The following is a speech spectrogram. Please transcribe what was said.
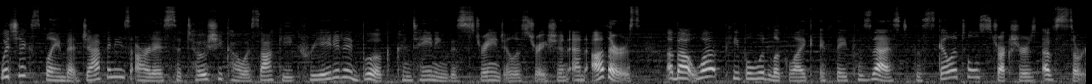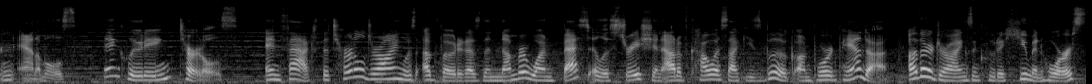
which explained that Japanese artist Satoshi Kawasaki created a book containing this strange illustration and others about what people would look like if they possessed the skeletal structures of certain animals, including turtles. In fact, the turtle drawing was upvoted as the number one best illustration out of Kawasaki's book on Bored Panda. Other drawings include a human horse,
